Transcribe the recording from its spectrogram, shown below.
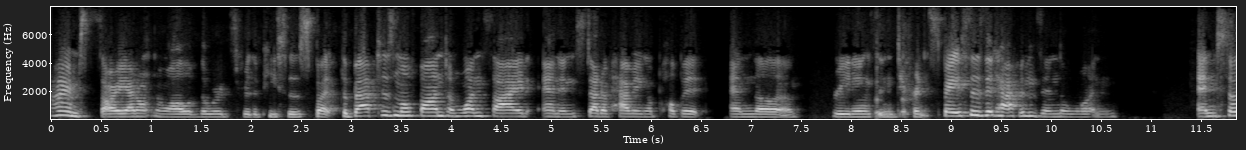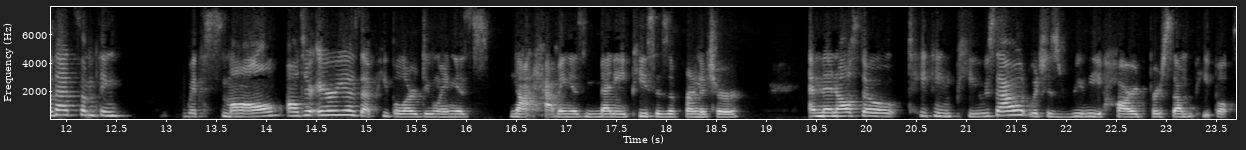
I'm sorry, I don't know all of the words for the pieces, but the baptismal font on one side, and instead of having a pulpit and the readings in different spaces, it happens in the one. And so that's something with small altar areas that people are doing is not having as many pieces of furniture and then also taking pews out, which is really hard for some people.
